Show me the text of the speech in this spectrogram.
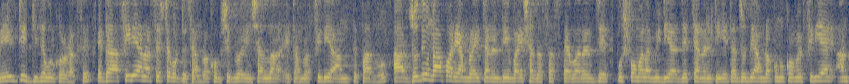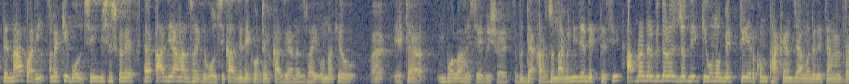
মেইলটি ডিজেবল করে রাখছে। এটা ফিরিয়ে আনার চেষ্টা করতেছে আমরা। খুব শীঘ্রই ইনশাল্লাহ এটা আমরা ফিরিয়ে আনতে পারব। আর যদিও না পারি আমরা এই চ্যানেলটি বাইশ হাজার সাবস্ক্রাইবারের যে পুষ্পমেলা মিডিয়া যে চ্যানেলটি এটা যদি আমরা কোনো ক্রমে ফিরিয়ে আনতে না পারি অনেক কি বলছি, বিশেষ করে কাজী আনাজ ভাইকে বলছি, কাজী রেকর্ডের কাজী আনাজ ভাই ওনাকেও এটা বলা হয়েছে এই বিষয়ে একটু দেখার জন্য আমি নিজে দেখতেছি। আপনাদের ভিতরে যদি কোনো ব্যক্তি এরকম থাকেন যে আমাদের এই চ্যানেলটা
